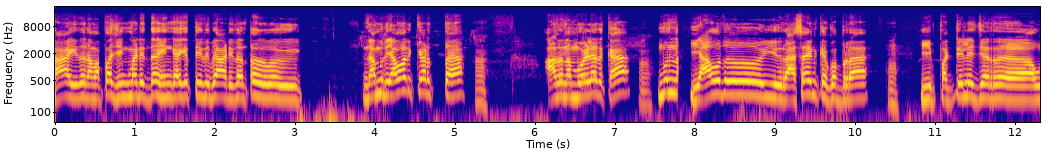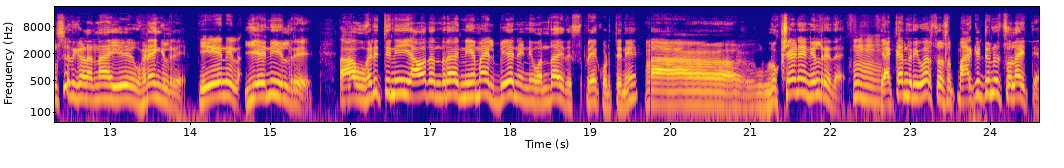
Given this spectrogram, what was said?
ಹಾ ಇದು ನಮ್ಮ ಅಪ್ಪಾಜಿ ಹಿಂಗೆ ಮಾಡಿದ್ದ ಹಿಂಗಾಗಿತ್ತು ಇದು ಬ್ಯಾಡಿದಂತ ನಮ್ದು ಯಾವ್ದು ಕೆಡ್ತ ಹ್ಮ್. ಅದು ನಮ್ಮ ಒಳ್ಳೇದಕ್ಕೆ. ಮುನ್ನ ಯಾವುದು ಈ ರಾಸಾಯನಿಕ ಗೊಬ್ಬರ ಹ್ಮ್. ಈ ಫರ್ಟಿಲೈಜರ್ ಔಷಧಿಗಳನ್ನ ಈ ರೀ ಏನಿಲ್ಲ. ಏನೂ ಇಲ್ರಿ. ಆ ಹೊಡಿತೀನಿ ಯಾವ್ದಂದ್ರ ನಿಯಮ ಇಲ್ಲಿ ಬೇನೆಣ್ಣೆ ಒಂದ ಇದು ಸ್ಪ್ರೇ ಕೊಡ್ತೀನಿ. ಆ, ಲುಕ್ಷಣ ಏನಿಲ್ರಿ ಇದು. ಯಾಕಂದ್ರೆ ರಿವರ್ಸ್ ಸ್ವಲ್ಪ ಮಾರ್ಕೆಟಿನೂ ಚಲೋ ಐತೆ.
